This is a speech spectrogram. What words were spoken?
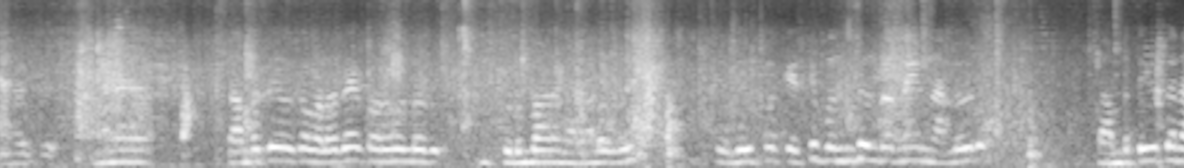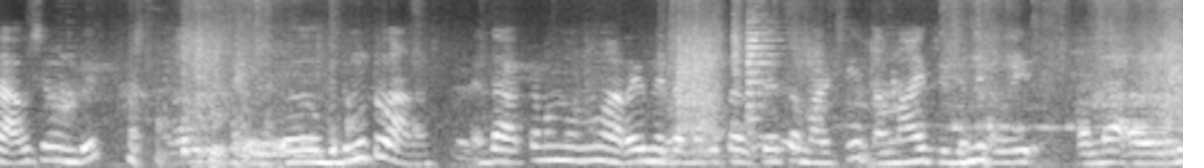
ഞങ്ങൾക്ക്. അങ്ങനെ സാമ്പത്തികമൊക്കെ വളരെ കുറവുള്ളൊരു കുടുംബമാണ് ഞങ്ങളത് ഇതിപ്പോൾ കെട്ടി പൊന്തിച്ചുകൊണ്ടുവന്നെങ്കിൽ നല്ലൊരു സാമ്പത്തികത്തിന് ആവശ്യമുണ്ട്. ബുദ്ധിമുട്ടുമാണ് എന്താക്കണം എന്നൊന്നും അറിയുന്നില്ല. ഇന്നലത്തെ ഉച്ചയത്തെ മഴയ്ക്ക് നന്നായി ഇടിഞ്ഞു പോയി. അല്ല ഒരു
